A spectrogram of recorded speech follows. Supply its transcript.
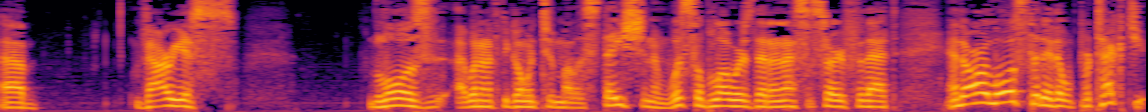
uh, various laws. I wouldn't have to go into molestation and whistleblowers that are necessary for that. And there are laws today that will protect you.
